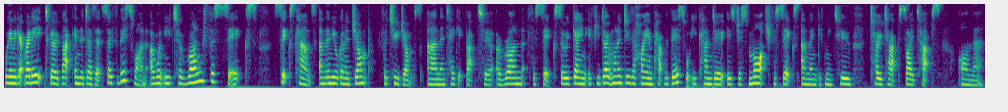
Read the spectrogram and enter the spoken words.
we're going to get ready to go back in the desert. So for this one, I want you to run for six, six counts, and then you're going to jump for two jumps and then take it back to a run for six. So again, if you don't want to do the high impact with this, what you can do is just march for six and then give me two toe taps, side taps on there.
